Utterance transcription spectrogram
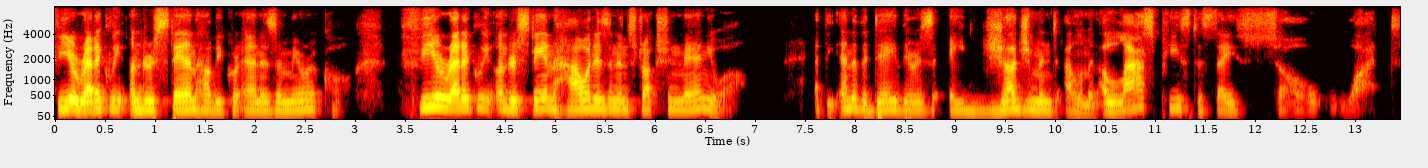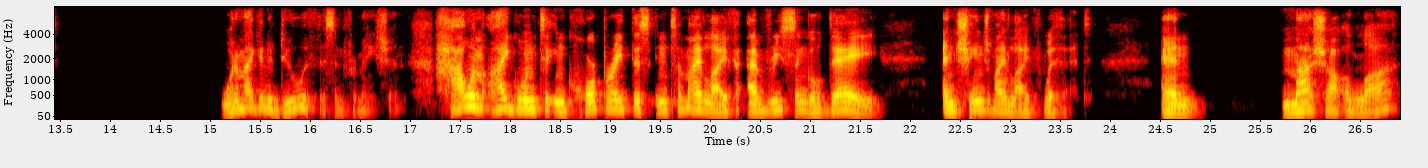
theoretically understand how the Quran is a miracle, theoretically understand how it is an instruction manual. At the end of the day, there is a judgment element, a last piece to say, so what? What am I going to do with this information? How am I going to incorporate this into my life every single day and change my life with it? And mashallah,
